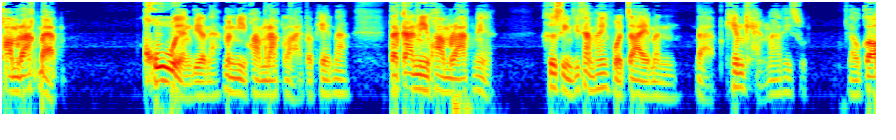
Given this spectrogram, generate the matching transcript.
ความรักแบบคู่อย่างเดียวนะ มันมีความรักหลายประเภทมาก แต่การมีความรักเนี่ย คือสิ่งที่ทำให้หัวใจมันแบบเข้มแข็งมากที่สุด แล้วก็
